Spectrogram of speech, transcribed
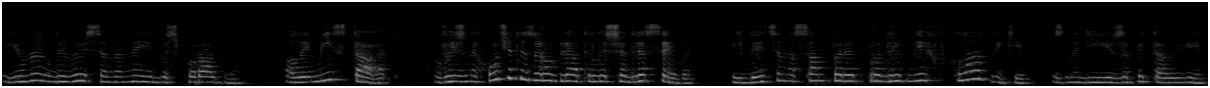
Юнак дивився на неї безпорадно. Але, міс Тагард, ви ж не хочете заробляти лише для себе. Йдеться насамперед про дрібних вкладників? з надією запитав він.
